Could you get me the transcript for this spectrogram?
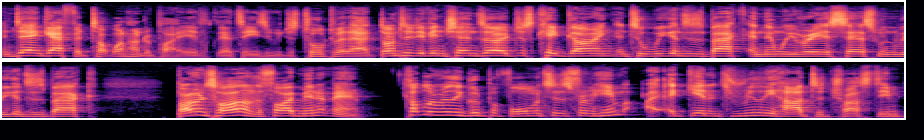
And Dan Gafford, top 100 player. That's easy. We just talked about that. Donte DiVincenzo, just keep going until Wiggins is back, and then we reassess when Wiggins is back. Bones Hyland, the five minute man. Couple of really good performances from him. Again, it's really hard to trust him.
